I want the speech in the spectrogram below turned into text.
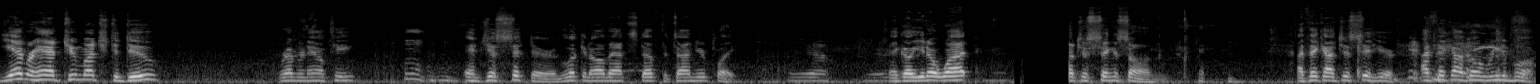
You ever had too much to do, Reverend LT? and just sit there and look at all that stuff that's on your plate Yeah. and go, you know what? I'll just sing a song. I think I'll just sit here. I think I'll go read a book.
